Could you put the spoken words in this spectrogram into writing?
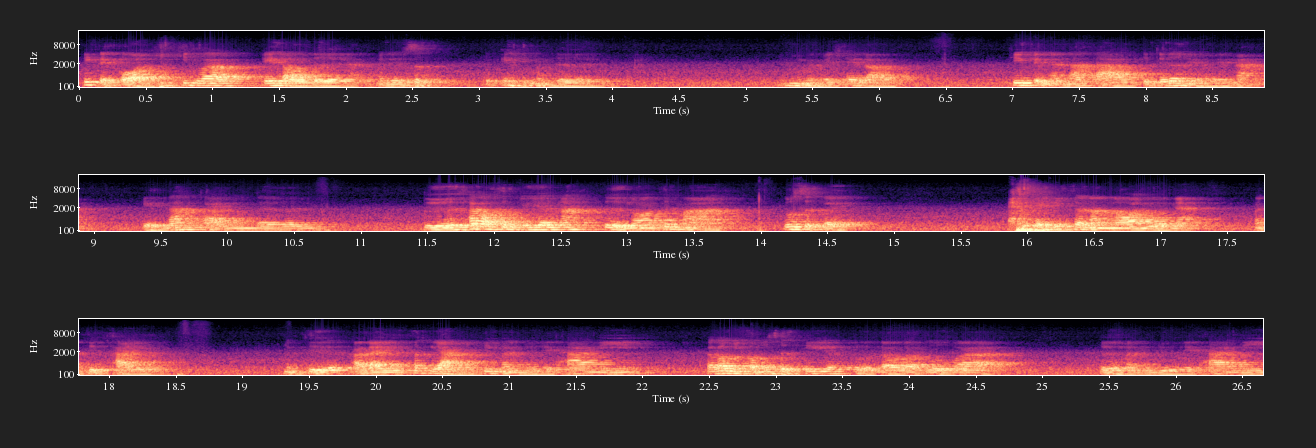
ที่แต่ก่อนที่คิดว่าเอ้เราเดินอะมันรู้สึกเอ้ที่มันเดินมันไม่ใช่เรา ที่เป็นอนัตตาคือจะเริ่มอย่างไรนะเห็นร่างกายมันเดิน หรือถ้าเราฝึกเยอะๆนะตื่นนอนขึ้นมา รู้สึกเลยไอ้ที่กำลังนอนอยู่เนี่ย มันคือใคร มันคืออะไรสักอย่างที่มันอยู่ในท่านี้ แล้วก็มีความรู้สึกที่เออเรารับรู้ว่าเออมันอยู่ในท่านี้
